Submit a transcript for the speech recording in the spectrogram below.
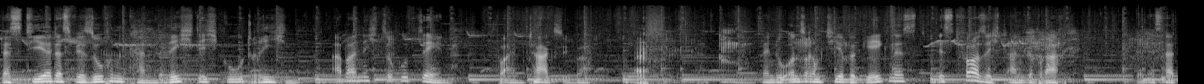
Das Tier, das wir suchen, kann richtig gut riechen, aber nicht so gut sehen, vor allem tagsüber. Wenn du unserem Tier begegnest, ist Vorsicht angebracht, denn es hat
